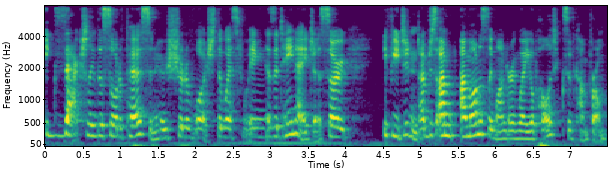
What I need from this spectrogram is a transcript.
exactly the sort of person who should have watched the west wing as a teenager. So if you didn't i'm just i'm, I'm honestly wondering where your politics have come from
